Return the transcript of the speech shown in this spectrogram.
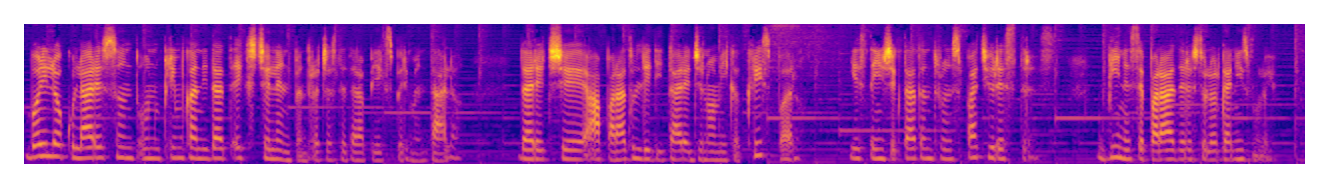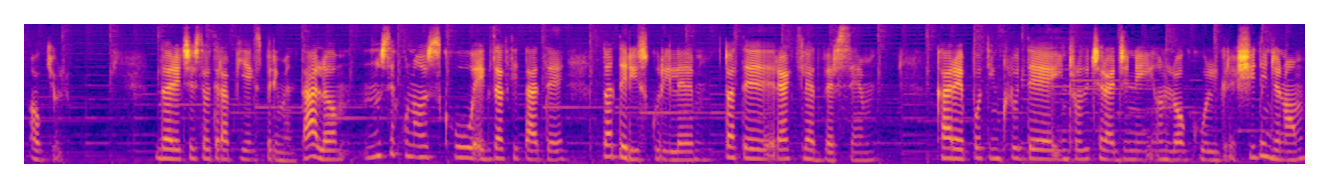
Bolile oculare sunt un prim candidat excelent pentru această terapie experimentală, deoarece aparatul de editare genomică CRISPR este injectat într-un spațiu restrâns, bine separat de restul organismului, ochiul. Deoarece este o terapie experimentală, nu se cunosc cu exactitate toate riscurile, toate reacțiile adverse, care pot include introducerea genei în locul greșit din genom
